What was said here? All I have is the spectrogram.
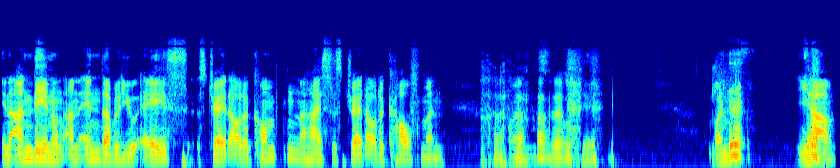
In Anlehnung an NWAs Straight Outta Compton, heißt es Straight Outta Kaufman. Und, äh, okay. und ja,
